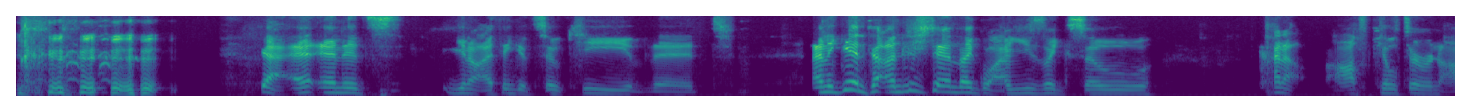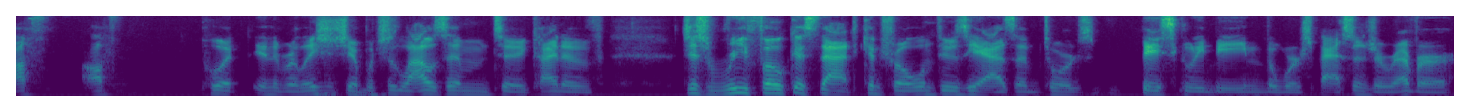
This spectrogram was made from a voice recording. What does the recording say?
yeah and, and it's you know i think it's so key that and again to understand like why he's like so kind of off kilter and off off put in the relationship which allows him to kind of just refocus that control enthusiasm towards basically being the worst passenger ever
